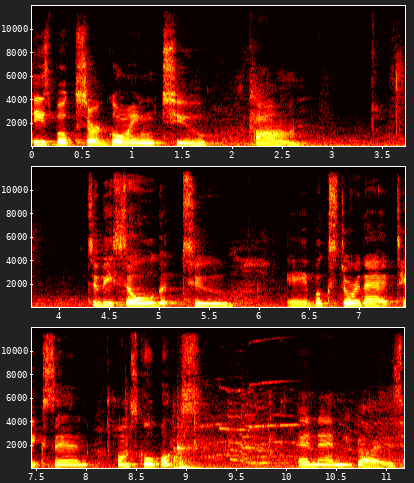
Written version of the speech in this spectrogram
these books are going to um to be sold to a bookstore that takes in homeschool books. And then you guys,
